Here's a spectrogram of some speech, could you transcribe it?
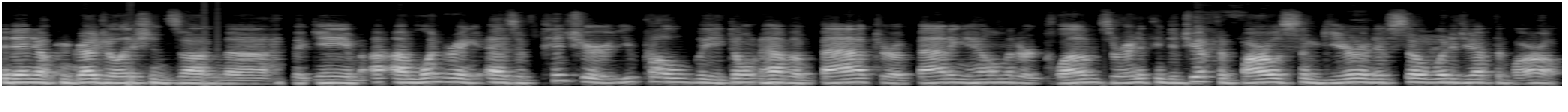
Hey Daniel, congratulations on uh, the game. I- am wondering, as a pitcher, you probably don't have a bat or a batting helmet or gloves or anything. Did you have to borrow some gear, and if so, what did you have to borrow?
